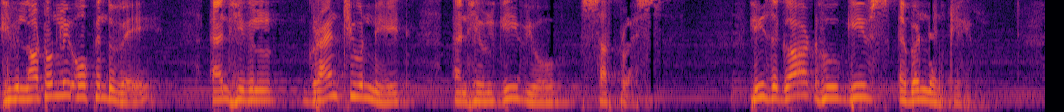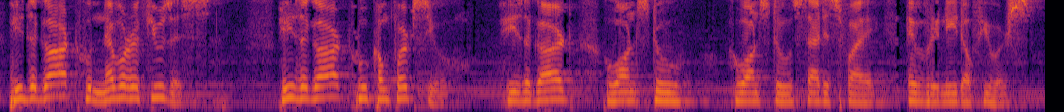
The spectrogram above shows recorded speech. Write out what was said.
he will not only open the way and he will grant your need and he will give you surplus. He is a God who gives abundantly. He is a God who never refuses. He is a God who comforts you. He is a God who wants to who wants to satisfy every need of yours.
